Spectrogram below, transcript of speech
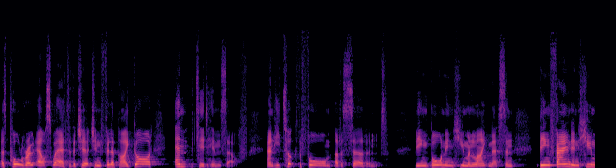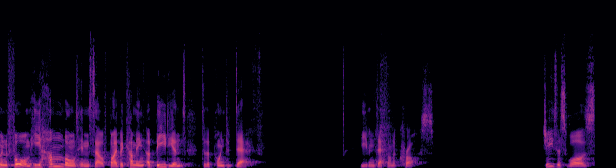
As Paul wrote elsewhere to the church in Philippi, God emptied himself and he took the form of a servant being born in human likeness and being found in human form, he humbled himself by becoming obedient to the point of death, even death on a cross. Jesus was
